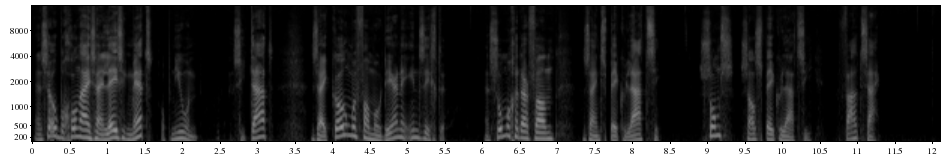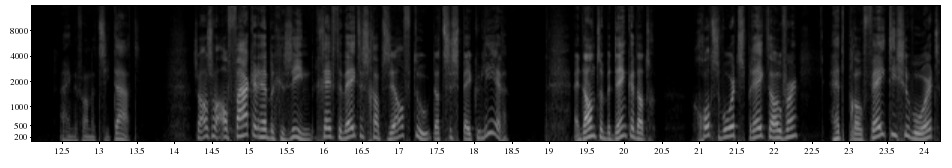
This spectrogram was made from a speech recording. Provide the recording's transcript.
En zo begon hij zijn lezing met, opnieuw een citaat, zij komen van moderne inzichten. En sommige daarvan zijn speculatie. Soms zal speculatie fout zijn. Einde van het citaat. Zoals we al vaker hebben gezien, geeft de wetenschap zelf toe dat ze speculeren. En dan te bedenken dat Gods woord spreekt over het profetische woord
